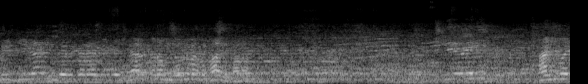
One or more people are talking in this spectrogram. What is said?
ਵੀ ਜਿਹੜਾ ਵੀ ਦਿਲ ਕਰੇ ਵੀ ਸ਼ੇਅਰ ਕਰੋ ਮੂਹਰੇ ਮੈਂ ਦਿਖਾ ਦੇ ਸਾਰਾ ਹਾਂਜੀ ਭਾਈ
